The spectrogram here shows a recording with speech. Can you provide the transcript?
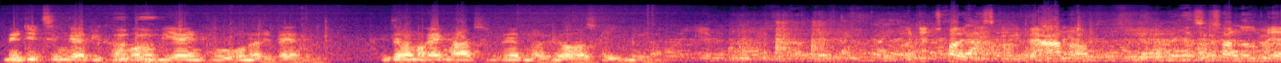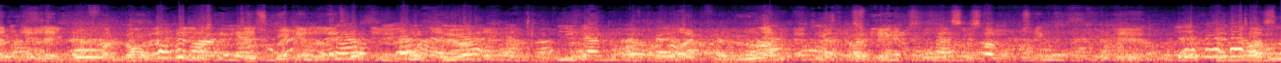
men det tænker jeg, at vi kommer mere ind på under debatten. Jeg glæder mig rigtig meget til debatten og hører også, hvad I mener. Og det tror jeg, det skal vi værne om. Altså sådan noget med, at alle er lige for lov, det er sgu ikke alle, der øh, gør det. Og at vi møder hinanden med respekt. Altså sådan nogle ting. Øh, også,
